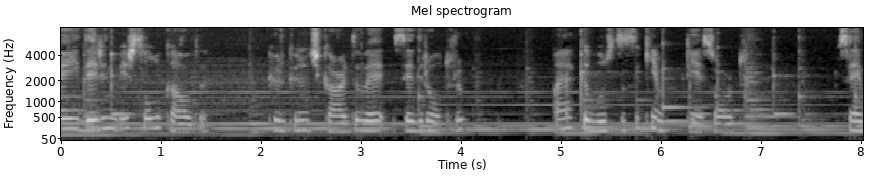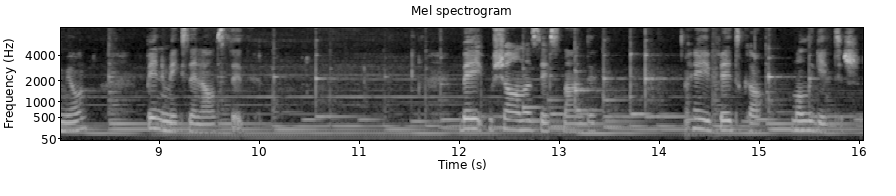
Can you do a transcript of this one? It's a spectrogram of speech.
Bey derin bir soluk aldı. Kürkünü çıkardı ve sedire oturup ayakkabı ustası kim diye sordu. Semyon, benim ekselans dedi. Bey uşağına seslendi. Hey Fetka, malı getir.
